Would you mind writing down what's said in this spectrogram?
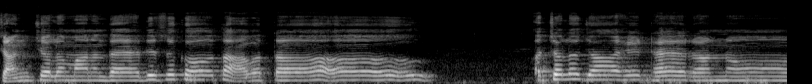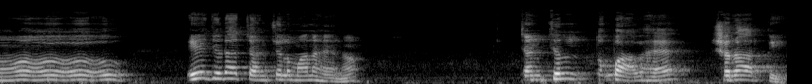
ਚੰਚਲ ਮਨ ਦਹਿ ਦਿਸ ਕੋ ਧਾਵਤ। ਅਚਲ ਜਾਹੇ ਠਹਿਰਾਨੋ। ਇਹ ਜਿਹੜਾ ਚੰਚਲ ਮਨ ਹੈ ਨਾ, ਚੰਚਲ ਤੋਂ ਭਾਵ ਹੈ ਸ਼ਰਾਰਤੀ।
